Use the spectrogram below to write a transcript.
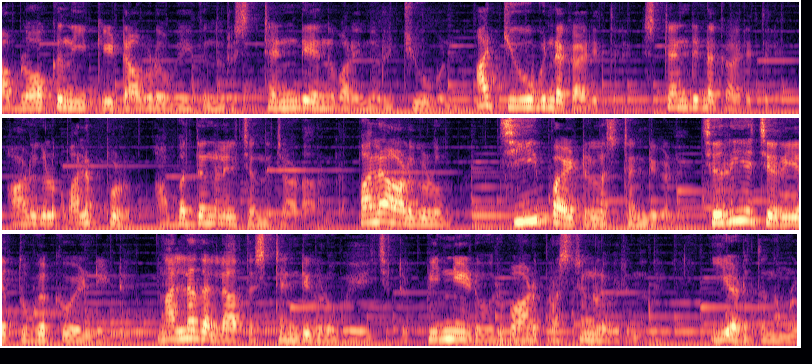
ആ ബ്ലോക്ക് നീക്കിയിട്ട് അവിടെ ഉപയോഗിക്കുന്ന ഒരു സ്റ്റെൻഡ് എന്ന് പറയുന്ന ഒരു ട്യൂബ് ഉണ്ട്. ആ ട്യൂബിന്റെ കാര്യത്തിൽ സ്റ്റെൻഡിന്റെ കാര്യത്തിൽ ആളുകൾ പലപ്പോഴും അബദ്ധങ്ങളിൽ ചെന്ന് ചാടാറുണ്ട്. പല ആളുകളും ചീപ്പായിട്ടുള്ള സ്റ്റെൻഡുകൾ ചെറിയ ചെറിയ തുകക്ക് വേണ്ടിയിട്ട് നല്ലതല്ലാത്ത സ്റ്റെൻഡുകൾ ഉപയോഗിച്ചിട്ട് പിന്നീട് ഒരുപാട് പ്രശ്നങ്ങൾ വരുന്നത് ഈ അടുത്ത് നമ്മൾ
